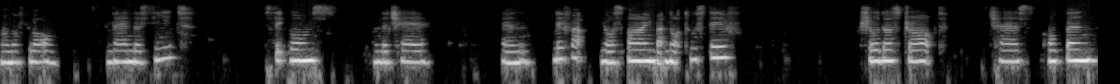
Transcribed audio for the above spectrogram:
on the floor. And then the seat, sit bones on the chair, and lift up your spine but not too stiff. Shoulders dropped, chest open,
